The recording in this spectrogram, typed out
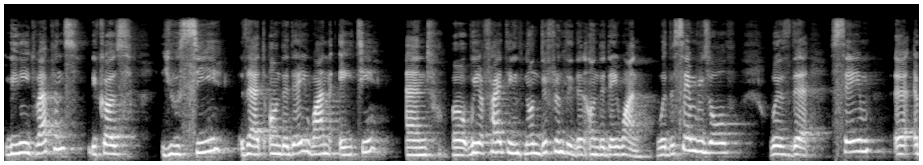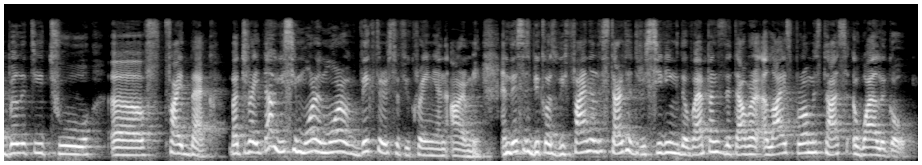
we need weapons because you see that on the day 180 and uh, we are fighting not differently than on the day one with the same resolve with the same uh, ability to uh, fight back. But right now you see more and more victories of ukrainian army. And this is because we finally started receiving the weapons that our allies promised us a while ago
